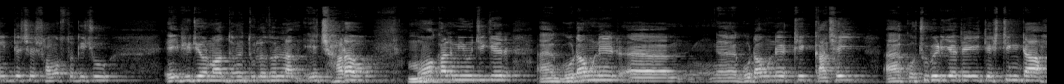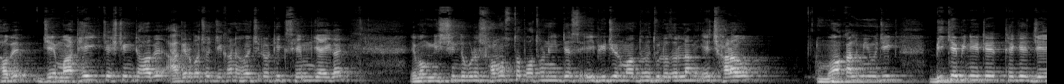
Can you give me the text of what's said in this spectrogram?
নির্দেশে সমস্ত কিছু এই ভিডিওর মাধ্যমে তুলে ধরলাম। এছাড়াও মহাকাল মিউজিকের গোডাউনের গোডাউনের ঠিক কাছেই কচুবেড়িয়াতে এই টেস্টিংটা হবে, যে মাঠেই টেস্টিংটা হবে, আগের বছর যেখানে হয়েছিল ঠিক সেম জায়গায়। এবং নিশ্চিন্তপুরের সমস্ত পথ নির্দেশ এই ভিডিওর মাধ্যমে তুলে ধরলাম। এছাড়াও মহাকাল মিউজিক বি ক্যাবিনেটের থেকে যে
